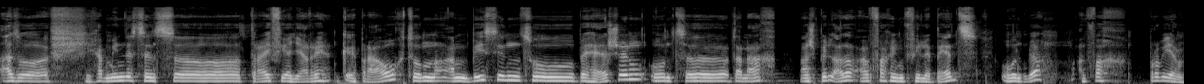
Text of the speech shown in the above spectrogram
Also ich habe mindestens äh, drei, vier Jahre gebraucht, um ein bisschen zu beherrschen und äh, danach, man spielt also einfach in viele Bands und ja, einfach probieren.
